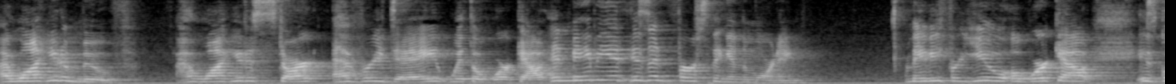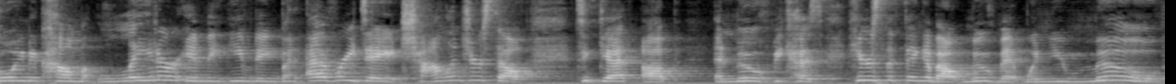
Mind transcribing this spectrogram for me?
I want you to move. I want you to start every day with a workout. And maybe it isn't first thing in the morning. Maybe for you, a workout is going to come later in the evening, but every day, challenge yourself to get up and move because here's the thing about movement when you move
